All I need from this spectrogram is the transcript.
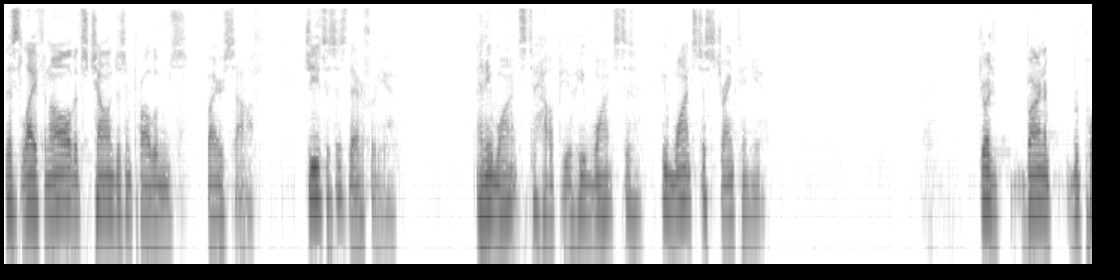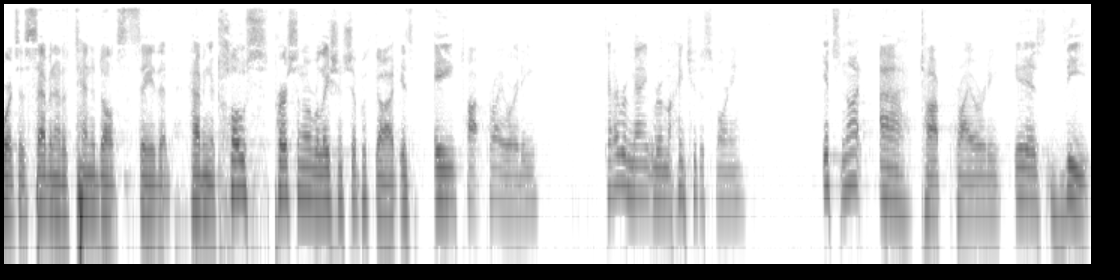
this life and all of its challenges and problems by yourself. Jesus is there for you. And he wants to help you. He wants to, he wants to strengthen you. George Barna reports that seven out of ten adults say that having a close personal relationship with God is a top priority. Can I remind, remind you this morning? It's not a top priority. It is the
